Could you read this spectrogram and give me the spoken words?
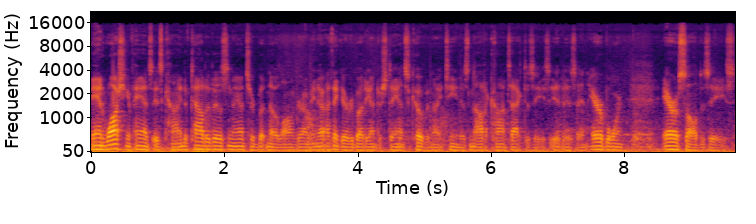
And washing of hands is kind of touted as an answer, but no longer. I mean, I think everybody understands COVID 19 is not a contact disease, it is an airborne aerosol disease.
